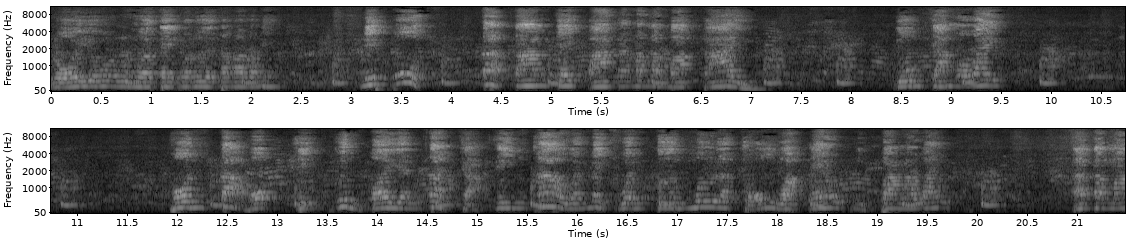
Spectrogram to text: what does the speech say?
โรยอยู่เหงื่อแตกมาเลยอาตมาวันนี้ นี่พูดถ้าตามใจปากกันมันลำบากกายโยมจำเอาไว้ คนตั้หกสิบขึ้นไปยันตั้จะกินข้าววันไม่ควรเกินมือละสองวักแล้วนี่ฟังเอาไว้ อาตมา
